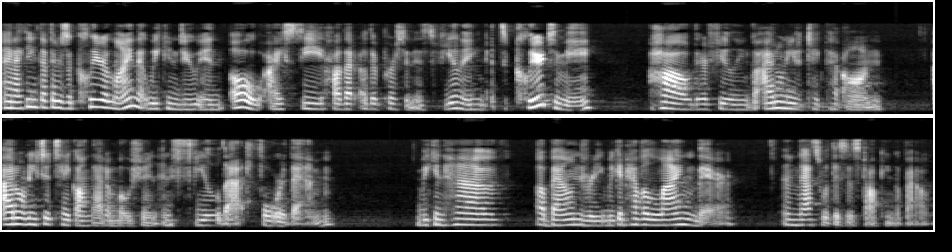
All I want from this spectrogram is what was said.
And I think that there's a clear line that we can do in, oh, I see how that other person is feeling. It's clear to me how they're feeling, but I don't need to take that on. I don't need to take on that emotion and feel that for them. We can have a boundary, we can have a line there. And that's what this is talking about.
